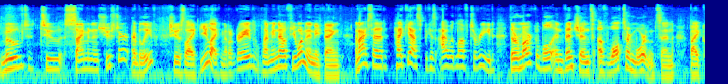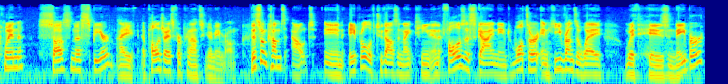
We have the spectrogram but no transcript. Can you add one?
moved to Simon & Schuster, I believe. She was like, you like middle grade? Let me know if you want anything. And I said, heck yes, because I would love to read The Remarkable Inventions of Walter Mortinson by Quinn Sosna-Spear. I apologize for pronouncing your name wrong. This one comes out in April of 2019 and it follows this guy named Walter and he runs away with his neighbor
